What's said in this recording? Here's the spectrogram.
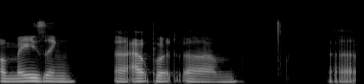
amazing uh, output um, uh,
